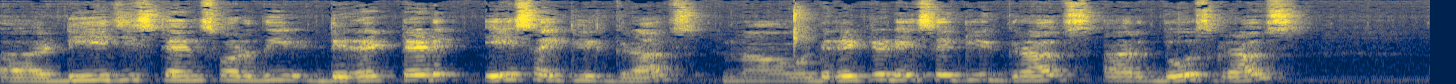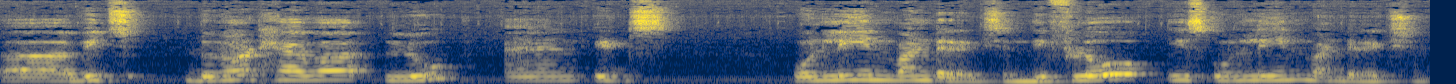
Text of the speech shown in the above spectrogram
uh, DAG stands for the directed acyclic graphs. Now directed acyclic graphs are those graphs uh, which do not have a loop and it's only in one direction. The flow is only in one direction.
